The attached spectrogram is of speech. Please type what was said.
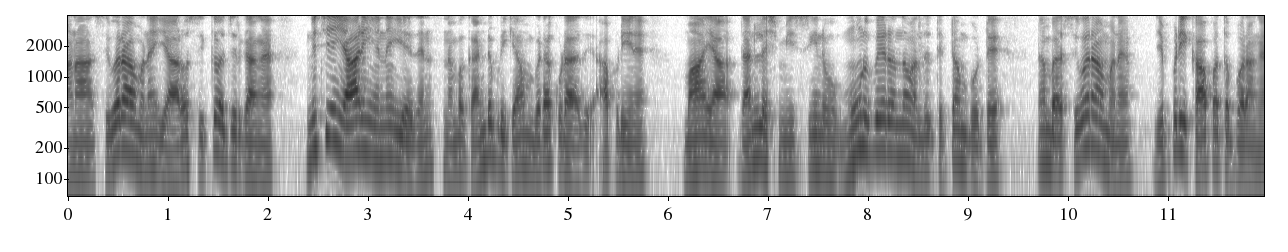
ஆனால் சிவராமனை யாரோ சிக்க வச்சுருக்காங்க. நிச்சயம் யார் என்ன ஏதுன்னு நம்ம கண்டுபிடிக்காமல் விடக்கூடாது அப்படின்னு மாயா தனலட்சுமி சீனு மூணு பேர் வந்து வந்து திட்டம் போட்டு நம்ம சிவராமனை எப்படி காப்பாற்ற போகிறாங்க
